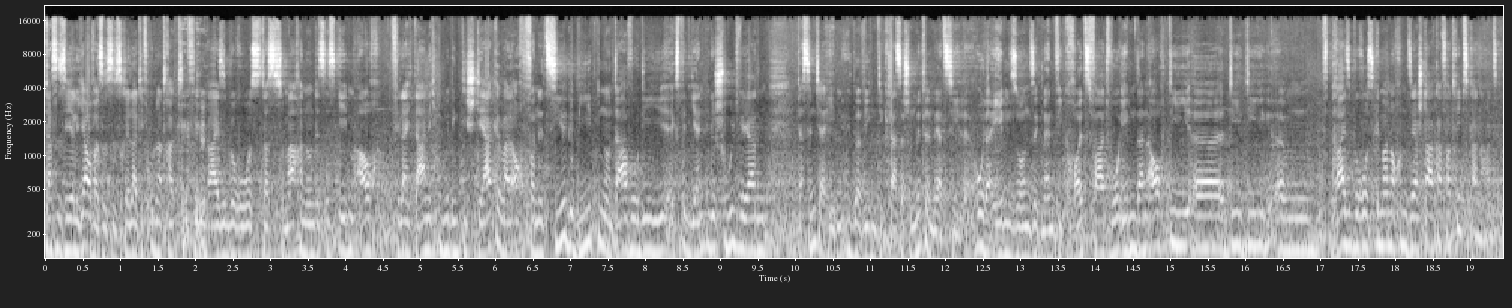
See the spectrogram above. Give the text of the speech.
Das ist sicherlich auch was. Es ist relativ unattraktiv für die Reisebüros, das zu machen. Und es ist eben auch vielleicht da nicht unbedingt die Stärke, weil auch von den Zielgebieten und da, wo die Expedienten geschult werden, das sind ja eben überwiegend die klassischen Mittelmeerziele. Oder eben so ein Segment wie Kreuzfahrt, wo eben dann auch die, äh, die, die ähm, Reisebüros immer noch ein sehr starker Vertriebskanal sind.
